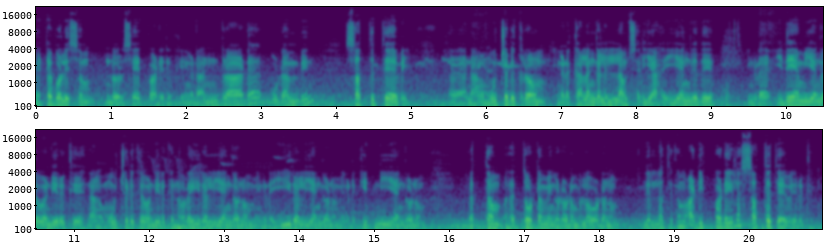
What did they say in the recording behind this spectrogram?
மெட்டபாலிசம்ன்ற ஒரு செயற்பாடு இருக்குது எங்களோட அன்றாட உடம்பின் சத்து தேவை. நாங்கள் மூச்செடுக்கிறோம். எங்களோட கலங்கள் எல்லாம் சரியாக இயங்குது. எங்களோட இதயம் இயங்க வேண்டியிருக்கு. நாங்கள் மூச்செடுக்க வேண்டியிருக்கு. நுரையீரல் இயங்கணும் எங்களோட ஈரல் இயங்கணும் எங்களோட கிட்னி இயங்கணும். ரத்தம் ரத்தோட்டம் எங்களோட உடம்புல ஓடணும். இது எல்லாத்துக்கும் அடிப்படையில் சத்து தேவை இருக்குது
